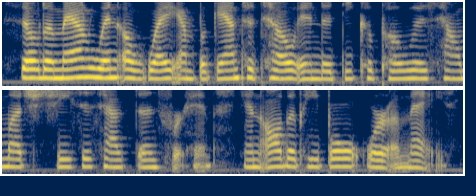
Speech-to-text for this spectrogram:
So the man went away and began to tell in the Decapolis how much Jesus had done for him, and all the people were amazed.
